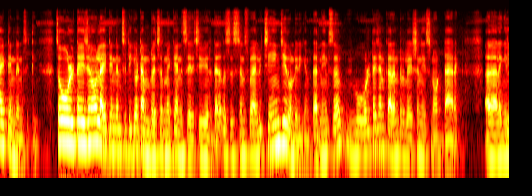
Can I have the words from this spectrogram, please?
light intensity so വോൾട്ടേജിനോ ലൈറ്റ് ഇന്റൻസിറ്റിക്കോ ടെമ്പറേച്ചറിനോ ഒക്കെ അനുസരിച്ച് ഇവരുടെ റെസിസ്റ്റൻസ് വാല്യൂ ചേഞ്ച് ചെയ്തുകൊണ്ടിരിക്കും that means voltage and current relation is not direct അല്ലെങ്കിൽ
